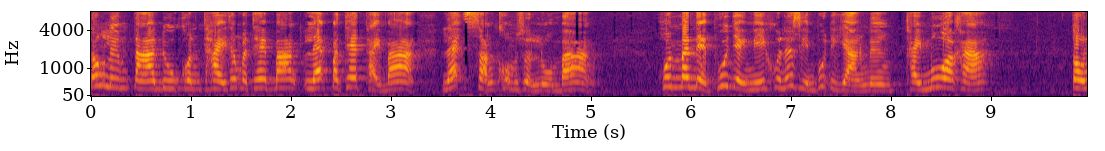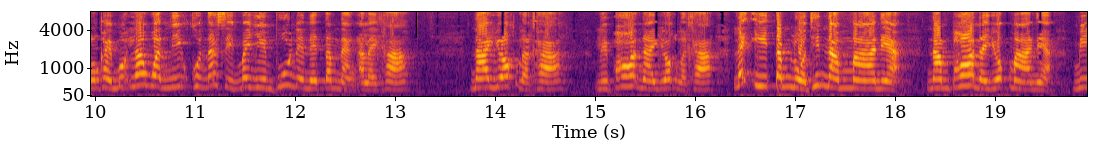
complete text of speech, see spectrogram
ต้องลืมตาดูคนไทยทั้งประเทศบ้าง และประเทศไทยบ้าง และสังคมส่วนรวมบ้าง คุณบันเน็ตพูดอย่างนี้ คุณทักษิณพูดอีกอย่างหนึ่งใครมั่วคะตกลงใครมั่วแล้ววันนี้คุณทักษิณมายืนพูดในในตำแหน่งอะไรคะนายกเหรอคะหรือพ่อนายกเหรอคะ และอีตำรวจที่นำมาเนี่ยนำพ่อนายกมาเนี่ยมี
